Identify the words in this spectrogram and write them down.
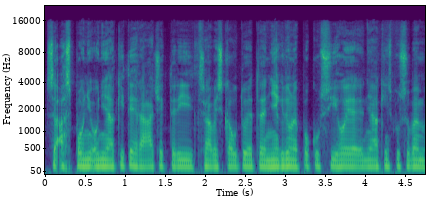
se aspoň o nějaký ty hráče, který třeba vyskautujete, někdo nepokusí ho je nějakým způsobem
